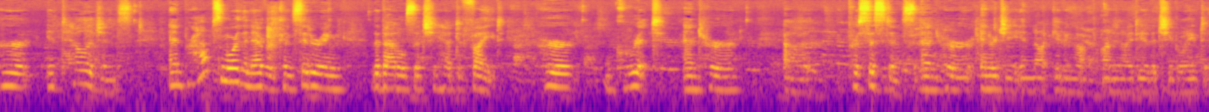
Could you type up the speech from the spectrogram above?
her intelligence, and perhaps more than ever, considering the battles that she had to fight, her grit and her uh, persistence and her energy in not giving up on an idea that she believed in.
